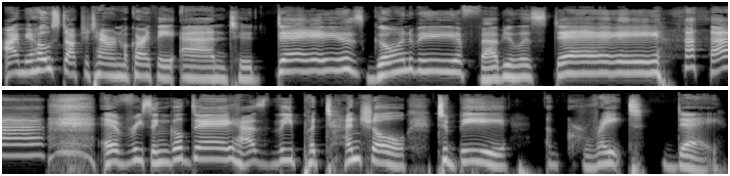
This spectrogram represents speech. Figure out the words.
I'm your host, Dr. Tarryn MacCarthy, and today is going to be a fabulous day. Every single day has the potential to be a great day.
